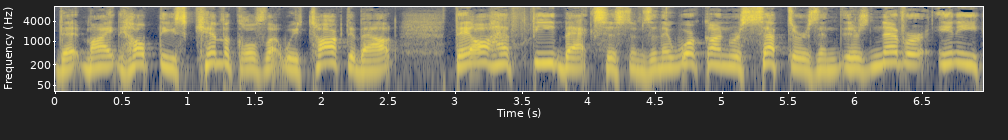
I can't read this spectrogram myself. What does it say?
that might help these chemicals that we've talked about, they all have feedback systems and they work on receptors and there's never any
